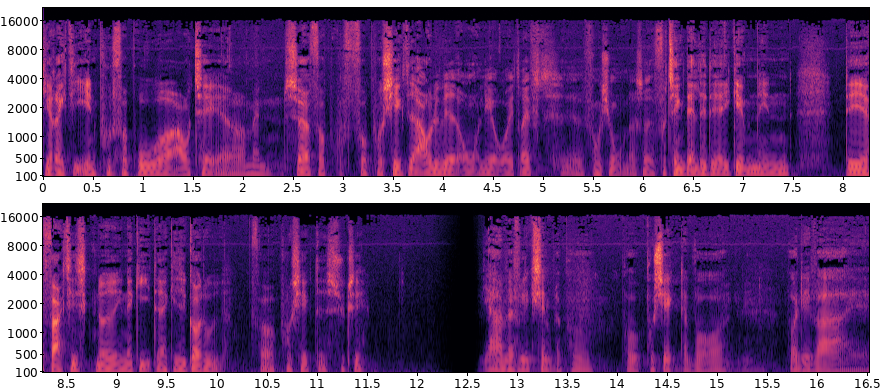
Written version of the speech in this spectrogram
de rigtige input fra brugere og aftager, og man sørger for at få projektet afleveret ordentligt over i driftfunktion og sådan noget. Få tænkt alt det der igennem inden. Det er faktisk noget energi, der er givet godt ud for projektets succes. Jeg har i hvert fald eksempler på, på projekter, hvor, hvor det var, øh,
